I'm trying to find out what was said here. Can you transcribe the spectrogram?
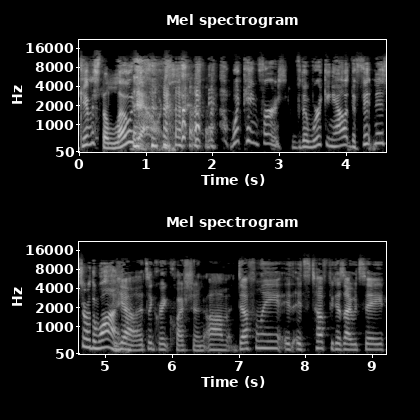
give us the lowdown. what came first, the working out, the fitness, or the wine? Yeah, that's a great question. Um, definitely, it, it's tough because I would say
